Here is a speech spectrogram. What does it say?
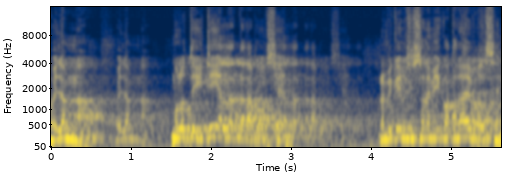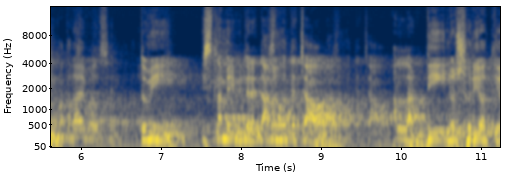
হইলাম। না। হইলাম না। মূলত এটাই আল্লাহ তালা বলছেন। নবী করিম সাল্লাম এই কথাটাই বলছেন। কথাটাই বলছেন। তুমি ইসলামের ভিতরে দামি হতে চাও, আল্লাহর দিন ও শরীয়তকে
